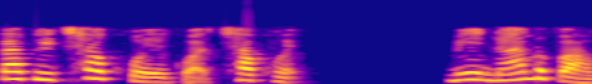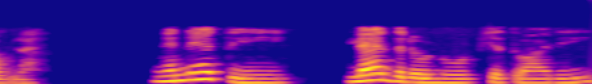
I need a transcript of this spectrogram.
ကပ်ဖီ6ခွက်ကွာ6ခွက်မင်းနားမပေါဘူးလားငနဲ့သည်လန့်တယ်လို့လို့ဖြစ်သွားသည်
